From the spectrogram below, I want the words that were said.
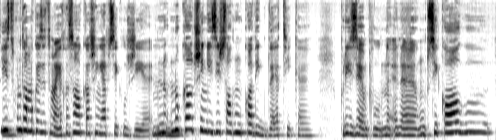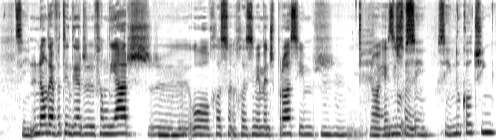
E isso perguntar uma coisa também, em relação ao coaching e à psicologia. Uhum. No, no, coaching existe algum código de ética? Por exemplo, um psicólogo Sim. não deve atender familiares uhum. uh, ou relacionamentos próximos, uhum. não é? Existe no, um... sim, sim, no coaching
